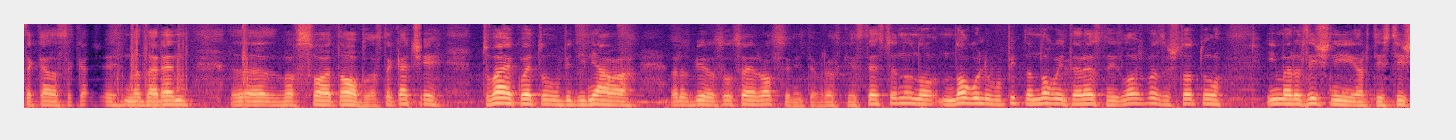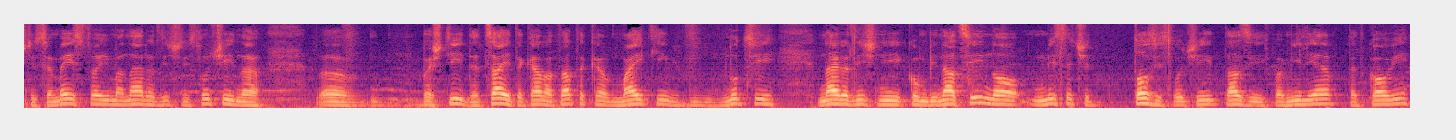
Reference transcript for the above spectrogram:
така да се каже, надарен е, в своята област. Така че това е което обединява, разбира се, освен родствените връзки, естествено, но много любопитна, много интересна изложба, защото има различни артистични семейства, има най-различни случаи на бащи, деца и така нататък, майки, внуци, най-различни комбинации, но мисля, че този случай, тази фамилия Петкови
